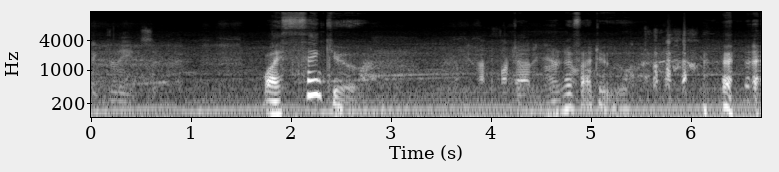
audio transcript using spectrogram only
Take the lead, sir. Why, thank you. Get fuck out of here. And if I do.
